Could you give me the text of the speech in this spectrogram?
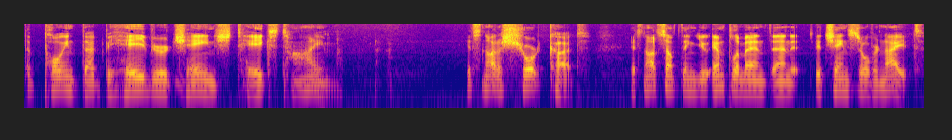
the point that behavior change takes time. It's not a shortcut. It's not something you implement and it, it changes overnight.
